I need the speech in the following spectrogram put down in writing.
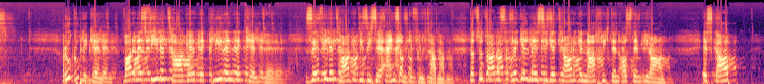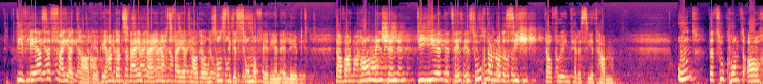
Rückblickend waren es viele Tage der klirrenden Kälte. Sehr viele Tage, die sich sehr einsam gefühlt haben. Dazu gab es regelmäßige traurige Nachrichten aus dem Iran. Es gab diverse Feiertage. Wir haben da zwei Weihnachtsfeiertage und sonstige Sommerferien erlebt. Da waren kaum Menschen, die hier das Zelt besucht haben oder sich dafür interessiert haben. Und dazu kommt auch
